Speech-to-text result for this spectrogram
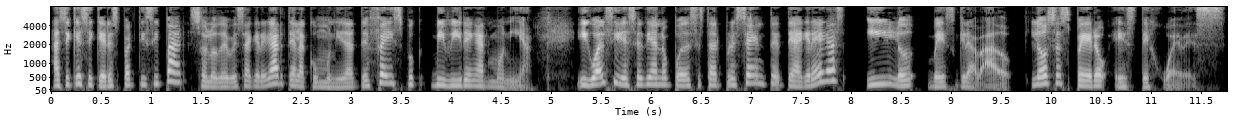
Así que si quieres participar, solo debes agregarte a la comunidad de Facebook Vivir en Armonía. Igual si ese día no puedes estar presente, te agregas y lo ves grabado. Los espero este jueves.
